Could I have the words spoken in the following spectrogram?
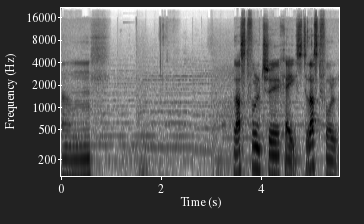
Um, Lastful czy Haste? Lastful.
